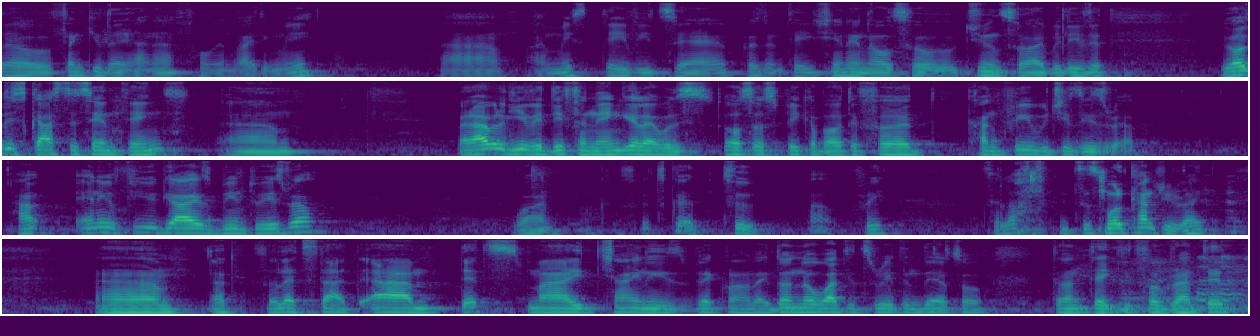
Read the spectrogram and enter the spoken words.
So thank you, Diana, for inviting me. Uh, I missed David's uh, presentation and also June, so I believe that we all discussed the same things. Um, but I will give a different angle. I will also speak about a third country, which is Israel. How, any of you guys been to Israel? One. Okay, so it's good. Two. Oh, three. It's a lot. It's a small country, right? Um, okay, so let's start. Um, that's my Chinese background. I don't know what it's written there, so don't take it for granted.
